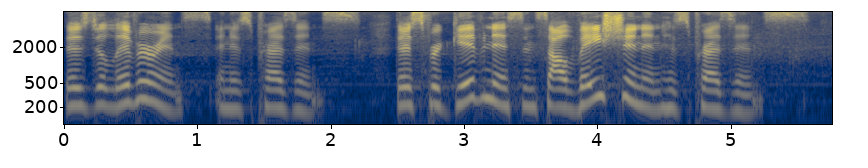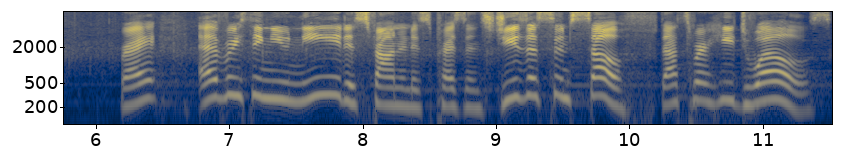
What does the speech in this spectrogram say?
There's deliverance in his presence. There's forgiveness and salvation in his presence. Right? Everything you need is found in his presence. Jesus himself, that's where he dwells.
